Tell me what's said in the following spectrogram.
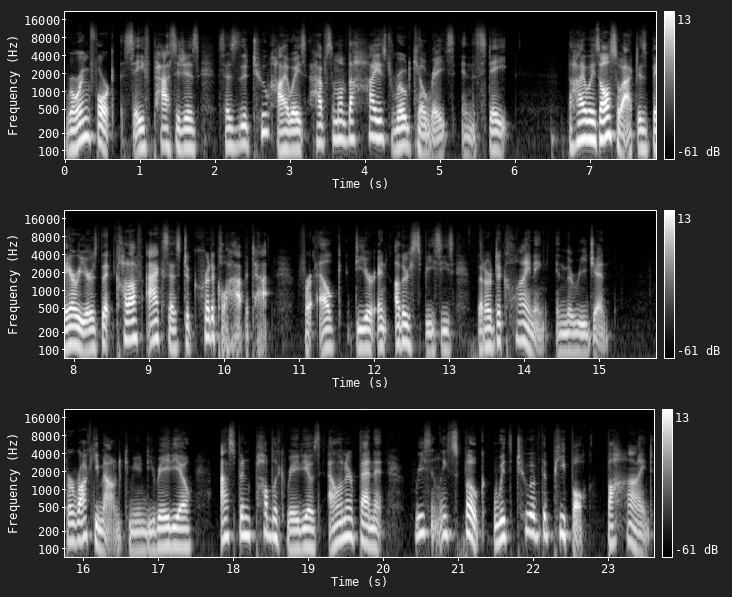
Roaring Fork Safe Passages says the two highways have some of the highest roadkill rates in the state. The highways also act as barriers that cut off access to critical habitat for elk, deer, and other species that are declining in the region. For Rocky Mountain Community Radio, Aspen Public Radio's Eleanor Bennett recently spoke with two of the people behind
